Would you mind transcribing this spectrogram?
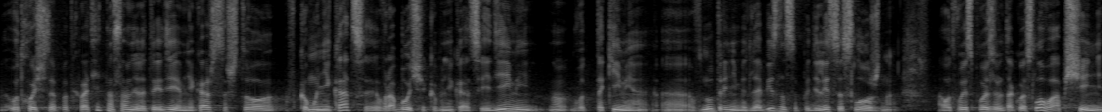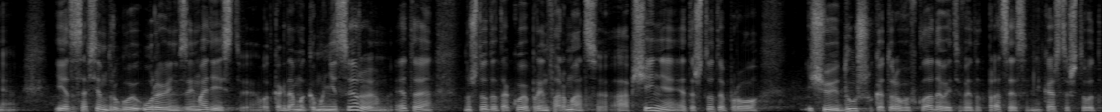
Вот хочется подхватить, на самом деле, эту идею. Мне кажется, что в коммуникации, в рабочей коммуникации идеями, ну, вот такими э, внутренними для бизнеса поделиться сложно. А вот вы использовали такое слово «общение», и это совсем другой уровень взаимодействия. Вот когда мы коммуницируем, это ну, что-то такое про информацию, а общение — это что-то про еще и душу, которую вы вкладываете в этот процесс. И мне кажется, что вот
